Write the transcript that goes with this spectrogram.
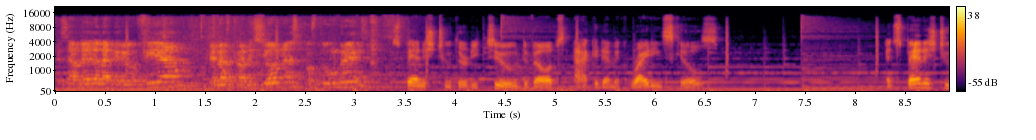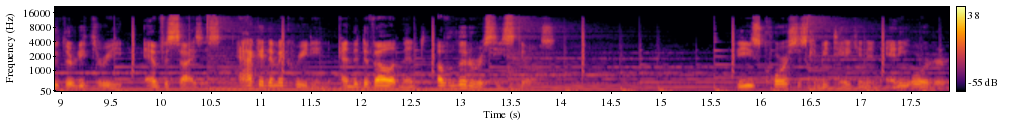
Les hablé de la coreografía, de las tradiciones, costumbres, Spanish 232 develops academic writing skills. And Spanish 233 emphasizes academic reading and the development of literacy skills. These courses can be taken in any order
